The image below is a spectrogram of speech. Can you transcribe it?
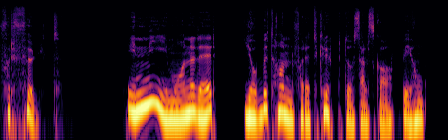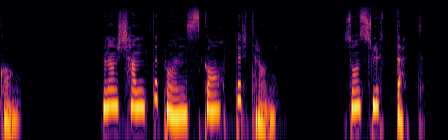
for fullt. I ni måneder jobbet han for et kryptoselskap i Hongkong. Men han kjente på en skapertrang så han sluttet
